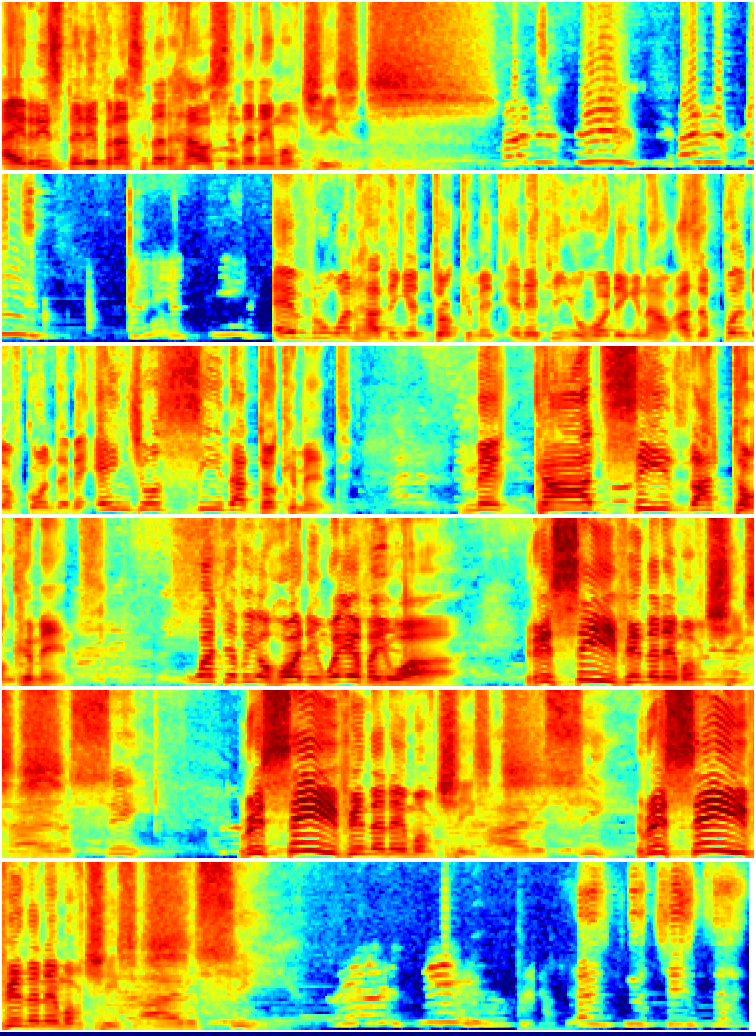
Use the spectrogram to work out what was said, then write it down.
I raise deliverance in that house in the name of Jesus. Everyone having a document, anything you're holding now, as a point of contact, may angels see that document. May God see that document. Whatever you're holding, wherever you are, receive in the name of I Jesus. receive. Receive in the name of Jesus. I receive. Receive in the name of Jesus. I receive. Thank you, Jesus.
